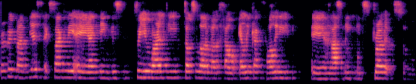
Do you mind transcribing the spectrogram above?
Perfect, Matt. Yes, exactly. I think this three-year warranty talks a lot about how Elica quality uh, has been its product. So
